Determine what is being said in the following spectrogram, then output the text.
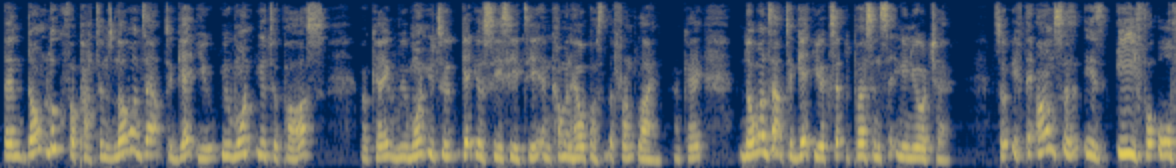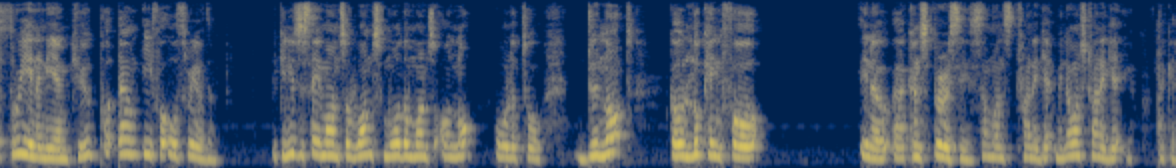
then don't look for patterns. No one's out to get you. We want you to pass. Okay, we want you to get your CCT and come and help us at the front line. Okay, no one's out to get you except the person sitting in your chair. So if the answer is E for all three in an EMQ, put down E for all three of them. You can use the same answer once, more than once, or not all at all. Do not go looking for you know, uh, conspiracies. Someone's trying to get me. No one's trying to get you. Okay,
